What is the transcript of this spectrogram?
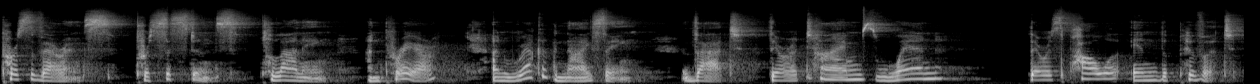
perseverance, persistence, planning, and prayer, and recognizing that there are times when there is power in the pivot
